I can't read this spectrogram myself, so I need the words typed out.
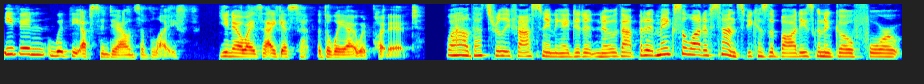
even with the ups and downs of life. You know, as I guess the way I would put it. Wow, that's really fascinating. I didn't know that, but it makes a lot of sense because the body's going to go for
